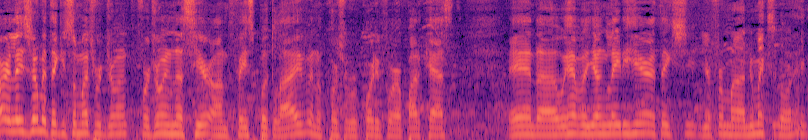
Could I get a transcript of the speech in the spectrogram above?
All right, ladies and gentlemen, thank you so much for, join, for joining us here on Facebook Live. And of course, we're recording for our podcast. And uh, we have a young lady here. I think she, you're from uh, New Mexico, right?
